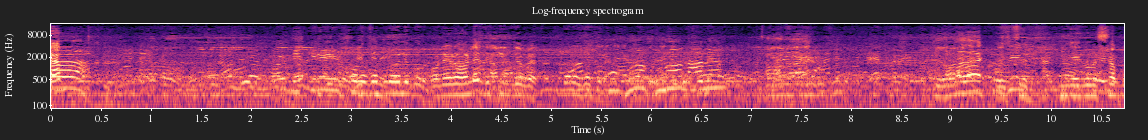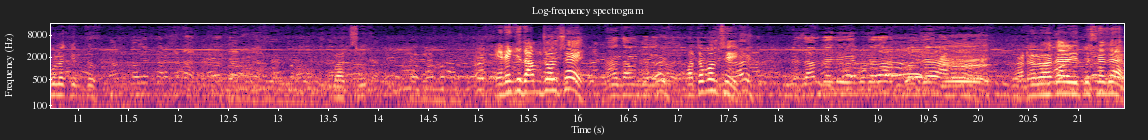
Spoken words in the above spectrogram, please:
দাম? পনেরো হলে এগুলো সবগুলো কিন্তু বাছুর। এটা কি দাম চলছে? হ্যাঁ কত বলছে? আঠারো হাজার। একুশ হাজার।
